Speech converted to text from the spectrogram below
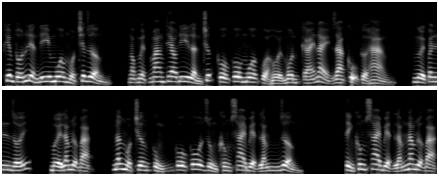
khiêm tốn liền đi mua một chiếc giường, Ngọc Nguyệt mang theo đi lần trước cô cô mua của hồi môn cái này ra cụ cửa hàng, người quen giới, 15 lượng bạc, nâng một chương cùng cô cô dùng không sai biệt lắm giường. Tỉnh không sai biệt lắm năm lượng bạc,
